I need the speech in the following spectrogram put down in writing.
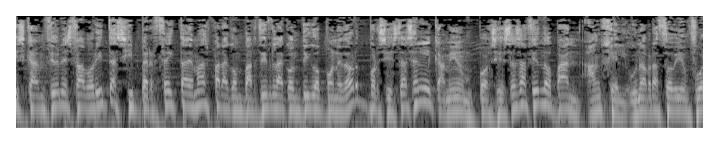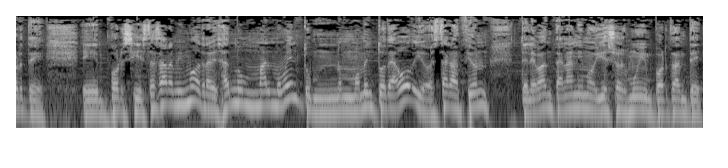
Mis canciones favoritas y perfecta además para compartirla contigo, ponedor, por si estás en el camión, por si estás haciendo pan. Ángel, un abrazo bien fuerte. Eh, por si estás ahora mismo atravesando un mal momento, un momento de agobio. Esta canción te levanta el ánimo y eso es muy importante.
